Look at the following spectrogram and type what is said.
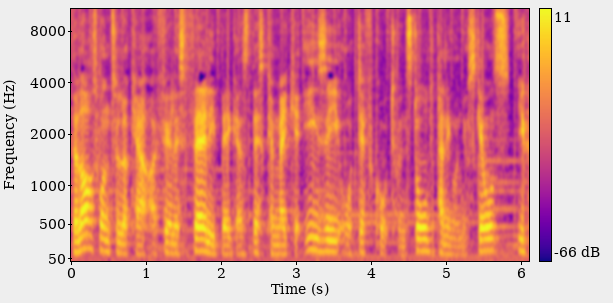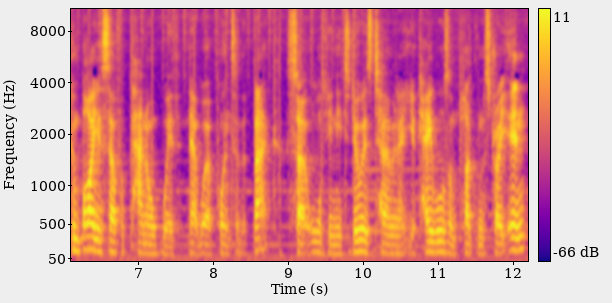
The last one to look at I feel is fairly big as this can make it easy or difficult to install depending on your skills. You can buy yourself a panel with network points at the back, so all you need to do is terminate your cables and plug them straight in,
